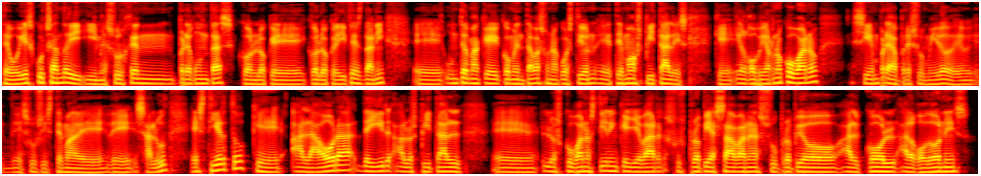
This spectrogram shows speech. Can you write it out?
Te voy escuchando y, me surgen preguntas con lo que, con lo que dices, Dani. Eh, un tema que comentabas, una cuestión, eh, tema hospitales, que el gobierno cubano siempre ha presumido de, su sistema de, salud. ¿Es cierto que a la hora de ir al hospital eh, los cubanos tienen que llevar sus propias sábanas, su propio alcohol, algodones?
